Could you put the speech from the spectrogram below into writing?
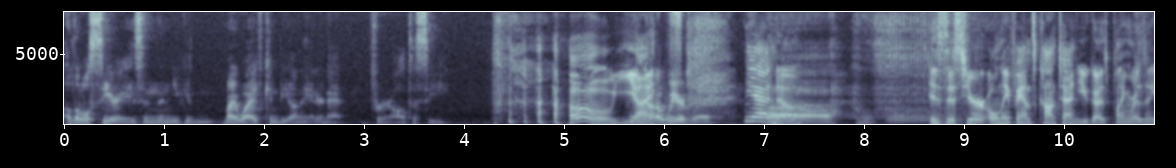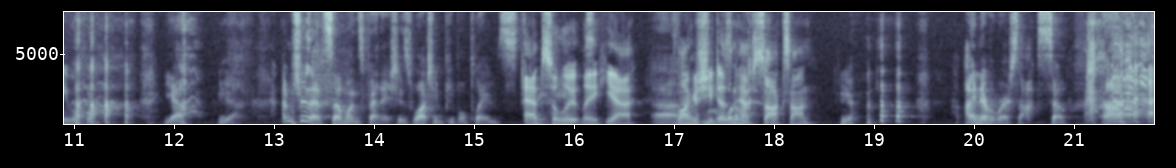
a little series, and then you can my wife can be on the internet for all to see. Oh, yeah. Not a weird way. Yeah, no. Uh, Is this your OnlyFans content? You guys playing Resident Evil 4? yeah, yeah. I'm sure that's someone's fetish is watching people play. Absolutely, games. yeah. as long as she doesn't have my- socks on. Yeah. I never wear socks, so uh,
